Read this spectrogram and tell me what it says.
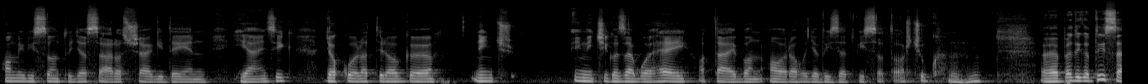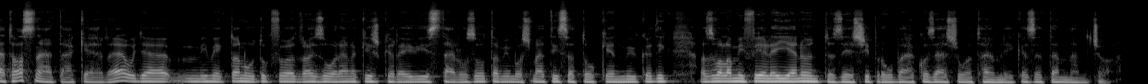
ami viszont ugye a szárazság idején hiányzik. Gyakorlatilag nincs nincs igazából hely a tájban arra, hogy a vizet visszatartsuk. Uh-huh. Pedig a Tiszát használták erre, ugye mi még tanultuk földrajzórán a kiskörei víztározót, ami most már Tiszatóként működik, az valamiféle ilyen öntözési próbálkozás volt, ha emlékezetem nem csal.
